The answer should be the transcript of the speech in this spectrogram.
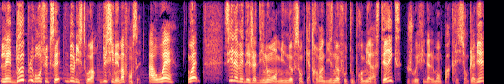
les deux plus gros succès de l'histoire du cinéma français. Ah ouais Ouais, s'il avait déjà dit non en 1999 au tout premier Astérix, joué finalement par Christian Clavier,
